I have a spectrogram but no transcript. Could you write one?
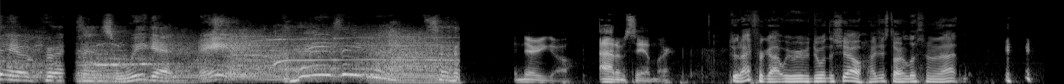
Of one day of presents, we get eight crazy nights. And there you go, Adam Sandler. Dude, I forgot we were even doing the show. I just started listening to that.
